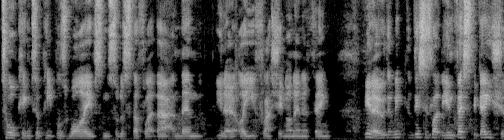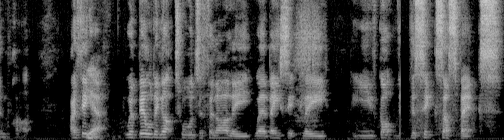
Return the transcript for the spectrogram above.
talking to people's wives and sort of stuff like that. And then you know, are you flashing on anything? You know, that we, this is like the investigation part. I think Yeah, we're building up towards a finale where basically you've got the six suspects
